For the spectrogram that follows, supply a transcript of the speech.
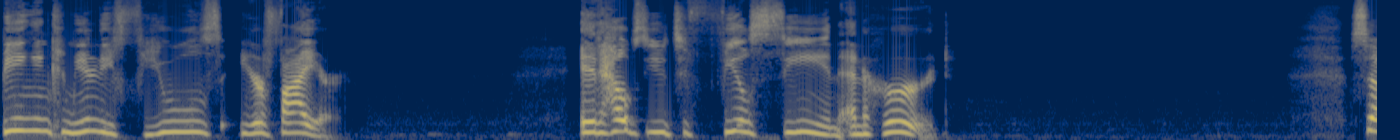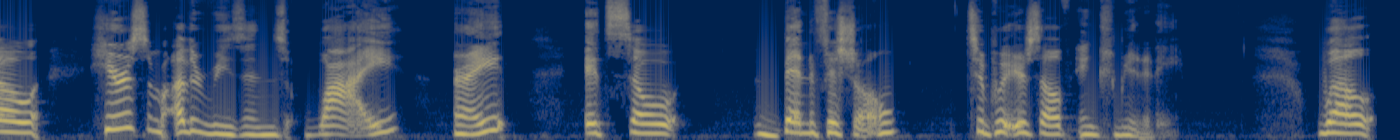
Being in community fuels your fire. It helps you to feel seen and heard. So, here are some other reasons why, right? It's so beneficial to put yourself in community. Well,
